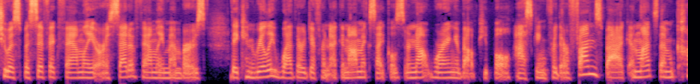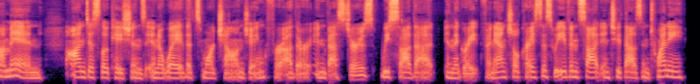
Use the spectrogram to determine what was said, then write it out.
to a specific family or a set of family members, they can really weather different economic cycles. They're not worrying about people asking for their funds back and lets them come in on dislocations in a way that's more challenging for other investors. We saw that in the great financial crisis. We even saw it in 2020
